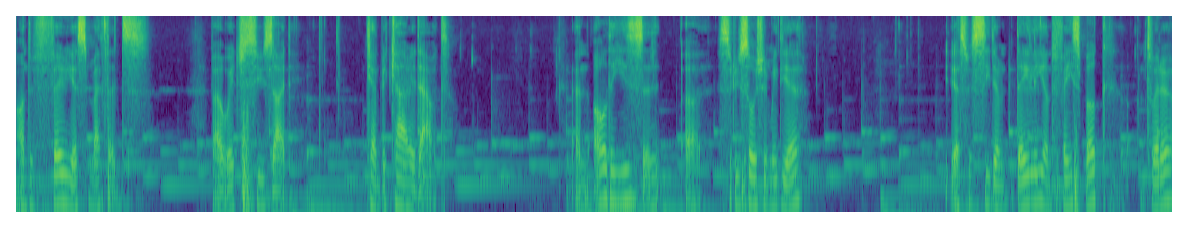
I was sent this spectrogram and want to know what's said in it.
on the various methods by which suicide can be carried out. and all these uh, uh, through social media. Yes, we see them daily on Facebook, on Twitter,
